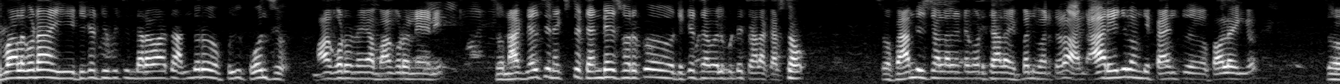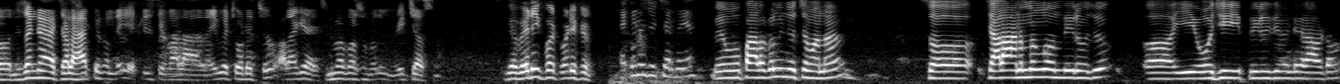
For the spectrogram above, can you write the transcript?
ఇవాళ కూడా ఈ టికెట్ చూపించిన తర్వాత అందరూ ఫుల్ ఫోన్స్ మాకు కూడా ఉన్నాయా మాకు కూడా ఉన్నాయని. సో నాకు తెలిసి నెక్స్ట్ టెన్ డేస్ వరకు టికెట్స్ అవైలబిలిటీ చాలా కష్టం. సో ఫ్యామిలీస్ వెళ్ళాలంటే కూడా చాలా ఇబ్బంది పడతారు. ఆ- రేంజ్లో ఉంది ఫ్యాన్స్ ఫాలోయింగ్ సో నిజంగా చాలా హ్యాపీగా ఉంది. అట్లీస్ట్ ఇవాళ లైవ్గా చూడొచ్చు. అలాగే సినిమా కోసం కూడా వెయిట్ చేస్తున్నాం. We're waiting for twenty fifth ఎక్కడి నుంచి వచ్చారు భయ్యా? మేము పాలకొల్లు నుంచి వచ్చామన్న సో చాలా ఆనందంగా ఉంది ఈరోజు. ఈ ఓజీ ప్రీలీజ్ ఈవెంట్కి రావటం.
